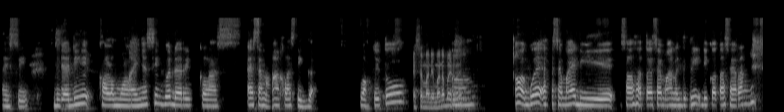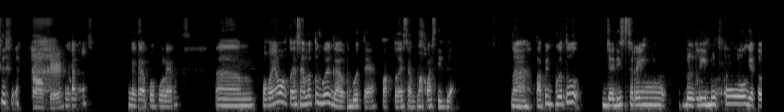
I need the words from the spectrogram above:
I see. Jadi kalau mulainya sih gue dari kelas SMA kelas 3. Waktu itu SMA di mana by the way? eh, oh gue SMA di salah satu SMA negeri di Kota Serang. Oh, Oke. nggak nggak populer. Em, pokoknya waktu SMA tuh gue gabut ya, waktu SMA kelas 3. Nah, tapi gue tuh jadi sering beli buku gitu,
